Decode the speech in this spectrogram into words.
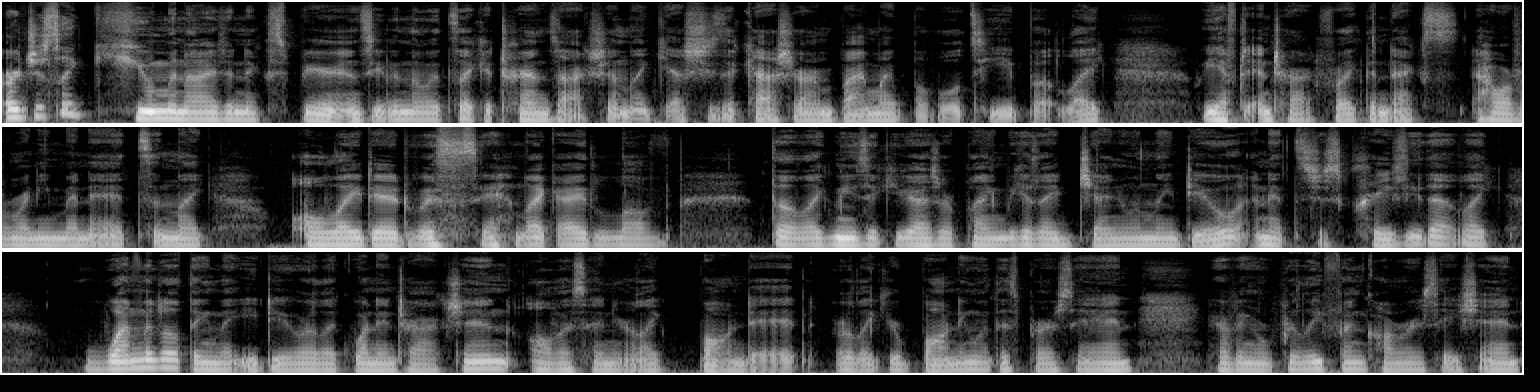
or just like humanize an experience even though it's like a transaction like yes she's a cashier i'm buying my bubble tea but like we have to interact for like the next however many minutes and like all i did was say like i love the like music you guys are playing because i genuinely do and it's just crazy that like one little thing that you do or like one interaction all of a sudden you're like bonded or like you're bonding with this person you're having a really fun conversation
